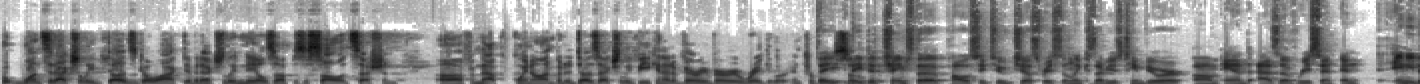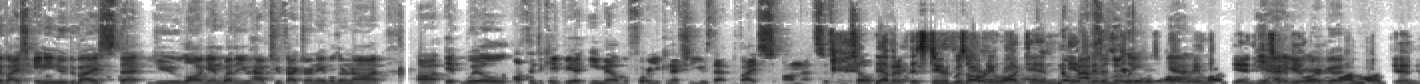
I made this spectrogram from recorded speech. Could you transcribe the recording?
but once it actually does go active, it actually nails up as a solid session uh, from that point on. But it does actually beacon at a very, very regular interval. They So- they did change the policy too just recently because I've used TeamViewer um, and as of recent and any device, any new device that you log in, whether you have two factor enabled or not, uh, it will authenticate via email before you can actually use that device on that system. So Yeah, but if this dude was already logged in, No, the absolutely. was Yeah. already logged in. He's Yeah, going to be like, good. "Oh, I'm logged in.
